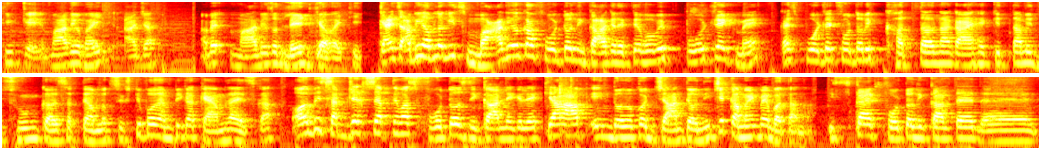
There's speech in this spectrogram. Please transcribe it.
ठीक है, मारियो भाई, आजा। अबे, मारियो तो लेट गया भाई, ठीक। कैसे अभी हम लोग इस मारियो का फ़ोटो निकाल के देखते हैं, वो भी पोर्ट्रेट में। कैसे पोर्ट्रेट फ़ोटो भी खतरनाक आया है, कितना भी जूम कर सकते हैं हम लोग। 64 एमपी का कैमरा है इसका। और भी सब्जेक्ट से अपने पास फ़ोटोज़ निकालने के लिए, क्या आप इन दोनों को जानते हो? नीचे कमेंट में बताना। इसका एक फ़ोटो निकालते हैं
